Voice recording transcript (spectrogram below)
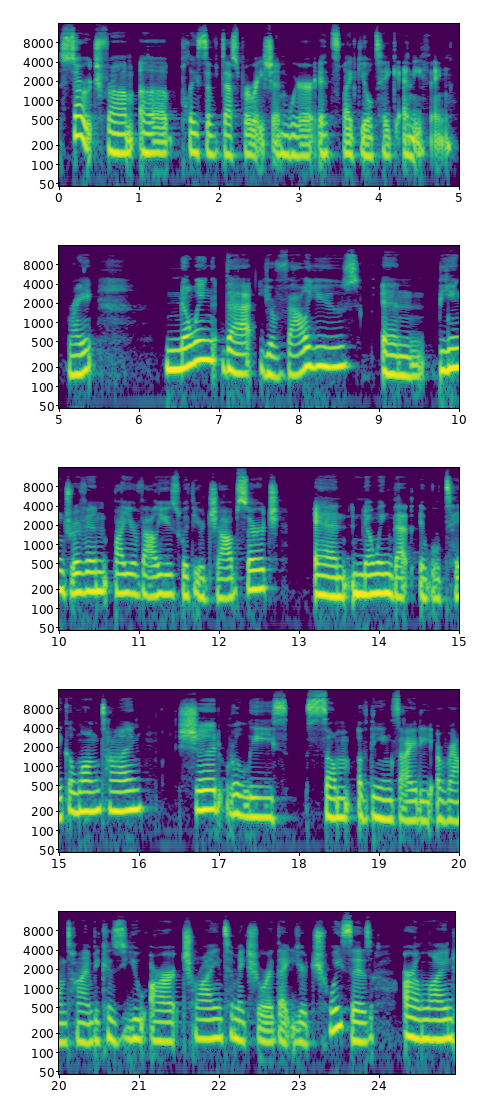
search from a place of desperation where it's like you'll take anything, right? Knowing that your values and being driven by your values with your job search and knowing that it will take a long time should release some of the anxiety around time because you are trying to make sure that your choices are aligned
